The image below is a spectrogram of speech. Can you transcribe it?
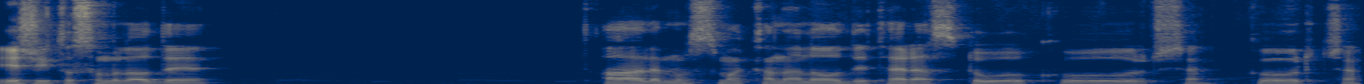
Jeżeli to są lody. Ale mam smaka na lody teraz. Tu, kurczę, kurczę.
